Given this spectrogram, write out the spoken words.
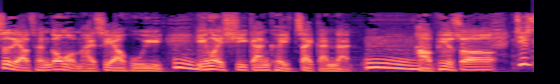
治疗成功，我们还是要呼吁，嗯，因为吸肝可以再感染，嗯，好，譬如说，就是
